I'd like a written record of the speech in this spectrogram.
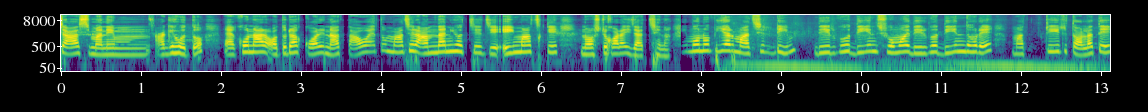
চাষ মানে আগে হতো। এখন আর অতটা করে না। তাও এত মাছের আমদানি হচ্ছে যে, এই মাছকে নষ্ট করাই যাচ্ছে না। এই মনোপিয়ার মাছের ডিম দীর্ঘদিন সময়, দীর্ঘদিন ধরে মাটির তলাতে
